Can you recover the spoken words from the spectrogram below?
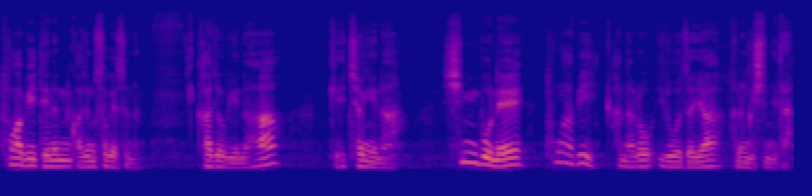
통합이 되는 과정 속에서는 가족이나 계층이나 신분의 통합이 하나로 이루어져야 하는 것입니다.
